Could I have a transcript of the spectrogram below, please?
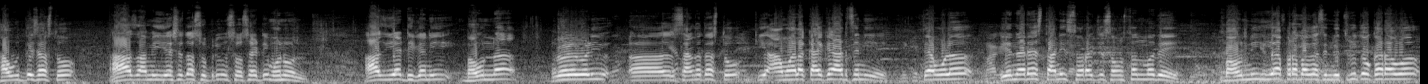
हा उद्देश असतो. आज आम्ही यशदा सुप्रीम सोसायटी म्हणून आज या ठिकाणी भाऊंना वेळोवेळी सांगत असतो की आम्हाला काय काय अडचणी आहे त्यामुळं येणाऱ्या स्थानिक स्वराज्य संस्थांमध्ये भाऊंनी या प्रभागाचं नेतृत्व करावं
